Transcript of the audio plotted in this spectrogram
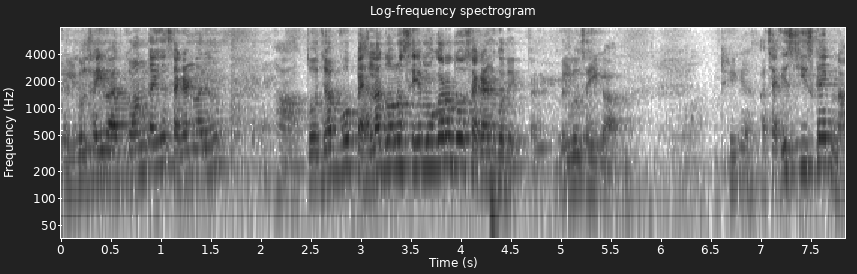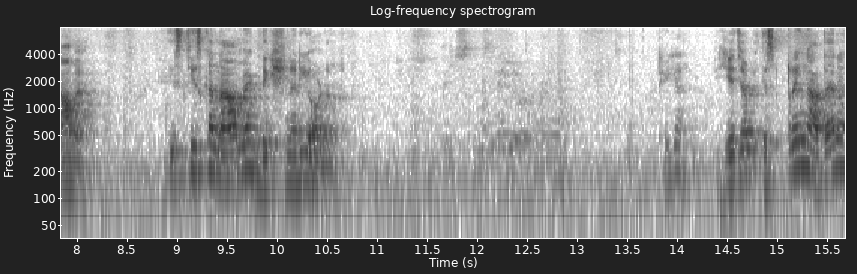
बिल्कुल सही बात कौन था ये सेकंड वाले को हाँ तो जब वो पहला दोनों सेम होगा ना तो सेकंड को देखता है बिल्कुल सही कहा आपने। ठीक है? अच्छा इस चीज़ का एक नाम है। इस चीज़ का नाम है डिक्शनरी ऑर्डर ठीक है? ये जब स्ट्रिंग आता है ना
